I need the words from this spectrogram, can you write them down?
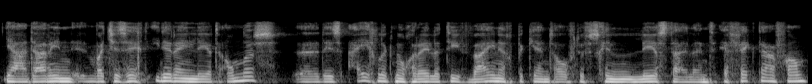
ja, daarin, wat je zegt, iedereen leert anders. Uh, er is eigenlijk nog relatief weinig bekend over de verschillende leerstijlen en het effect daarvan.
